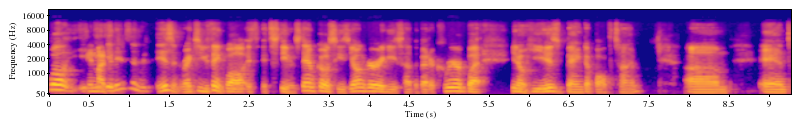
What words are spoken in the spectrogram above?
Well, in my it opinion. isn't. It isn't right. So you think, well, it's, it's Steven Stamkos. He's younger. He's had the better career, but you know he is banged up all the time. Um, and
